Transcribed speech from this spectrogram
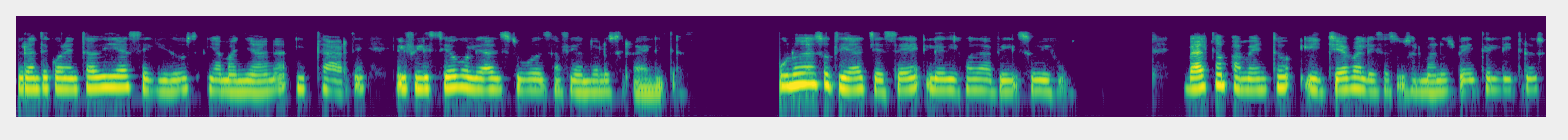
Durante cuarenta días seguidos y a mañana y tarde, el filisteo Goliat estuvo desafiando a los israelitas. Uno de esos días Jesse le dijo a David, su hijo, Ve al campamento y llévales a sus hermanos 20 litros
